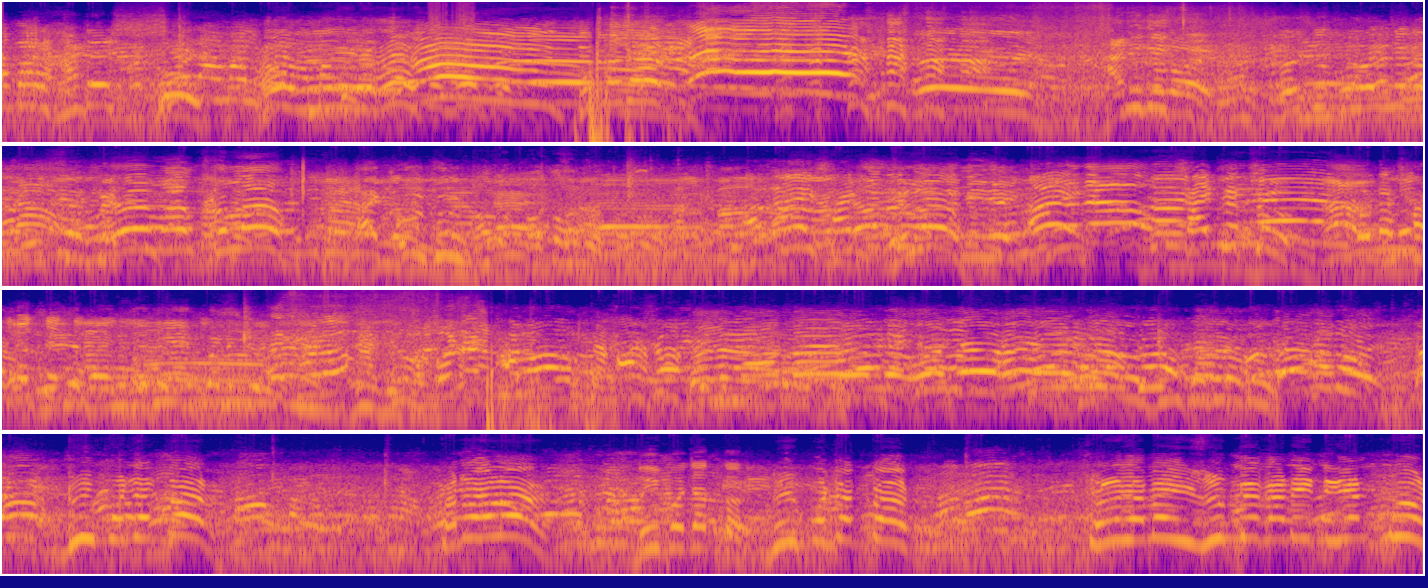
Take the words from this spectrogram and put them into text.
আবার হাটের সেরা মাল হারিয়ে গেছে দুই পঁচাত্তর কত হলো দুই পঁচাত্তর। দুই পঁচাত্তর। চলে যাবে ইসুফ বেকারি দিনাজপুর।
